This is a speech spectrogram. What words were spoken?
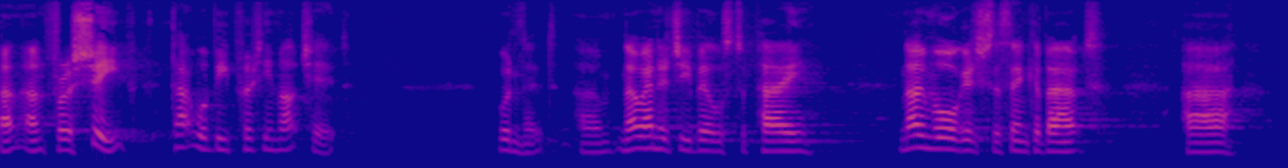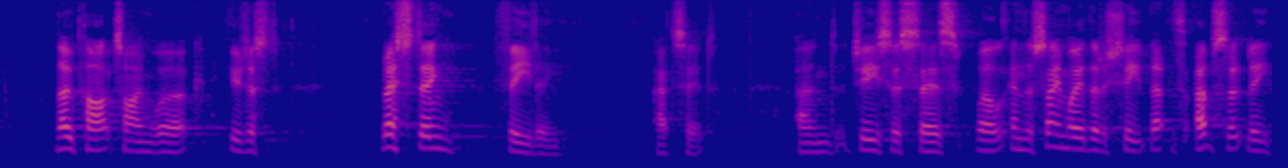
and, and, for a sheep, that would be pretty much it, wouldn't it? Um, no energy bills to pay, no mortgage to think about, uh, no part time work. You're just resting, feeding. That's it. And Jesus says, well, in the same way that a sheep, that's absolutely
